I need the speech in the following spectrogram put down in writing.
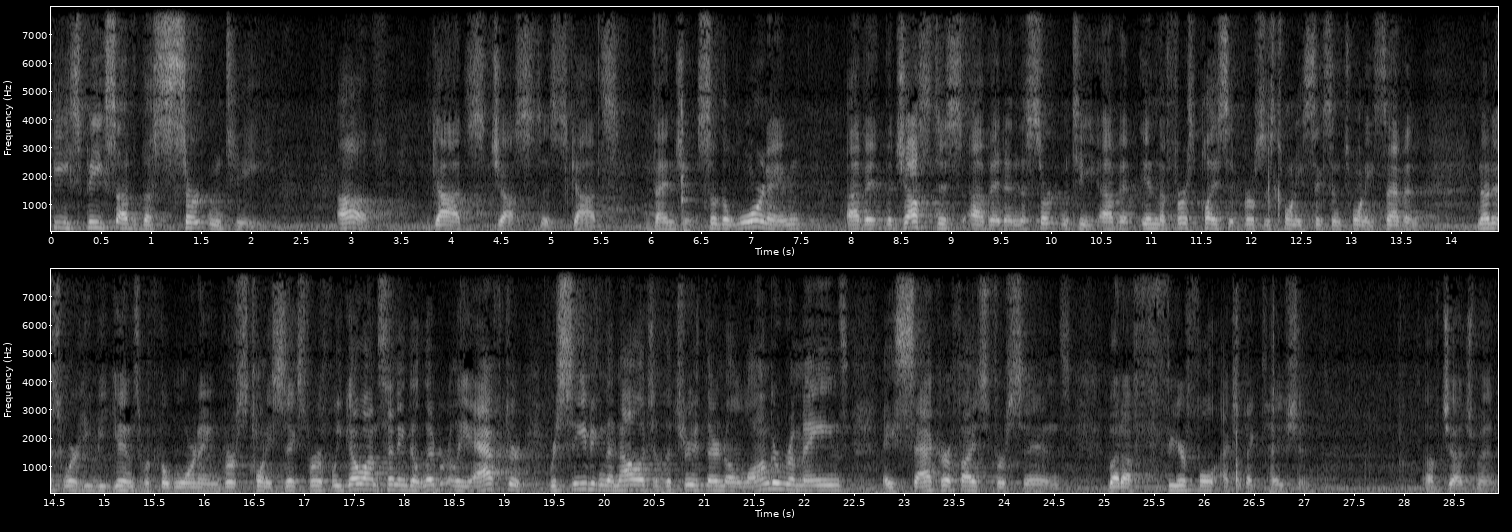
he speaks of the certainty of God's justice, God's vengeance. So the warning of it, the justice of it, and the certainty of it in the first place at verses 26 and 27 Notice where he begins with the warning, verse 26 For if we go on sinning deliberately after receiving the knowledge of the truth, there no longer remains a sacrifice for sins, but a fearful expectation of judgment.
